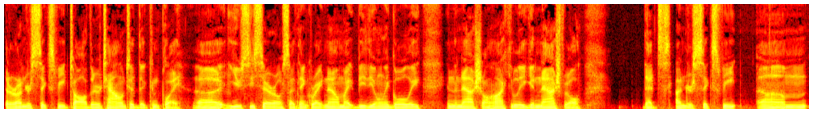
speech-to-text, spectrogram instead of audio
that are under six feet tall that are talented that can play. Uh, mm-hmm. Juuse Saros, I think, right now might be the only goalie in the National Hockey League in Nashville that's under six feet. Um,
